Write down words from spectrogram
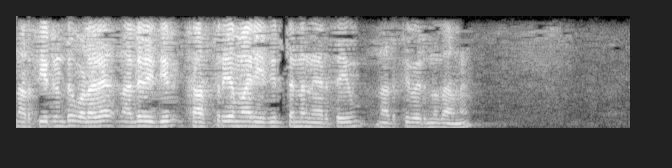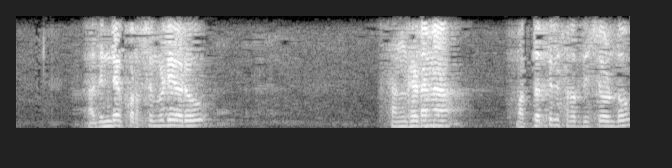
നടത്തിയിട്ടുണ്ട്. വളരെ നല്ല രീതിയിൽ ശാസ്ത്രീയമായ രീതിയിൽ തന്നെ നേരത്തെയും നടത്തി വരുന്നതാണ്. അതിന്റെ കുറച്ചും കൂടി ഒരു സംഘടന മൊത്തത്തിൽ ശ്രദ്ധിച്ചുകൊണ്ടും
